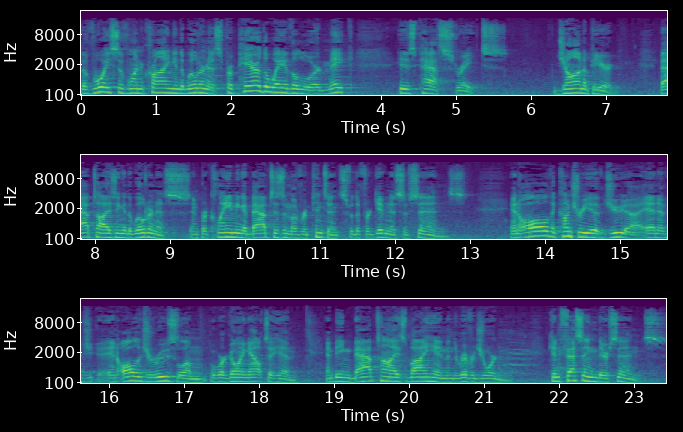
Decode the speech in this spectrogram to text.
The voice of one crying in the wilderness, Prepare the way of the Lord, make his path straight. John appeared, baptizing in the wilderness and proclaiming a baptism of repentance for the forgiveness of sins. And all the country of Judah and, of, and all of Jerusalem were going out to him and being baptized by him in the river Jordan, confessing their sins.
